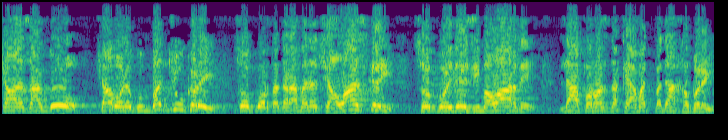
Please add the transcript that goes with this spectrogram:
چا زنګو چا بوله ګمبد جو کړی څوک ورته درامده چې आवाज کوي څوک وای دې ذمہوار دی لا پر ورځ د قیامت په دا خبرې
